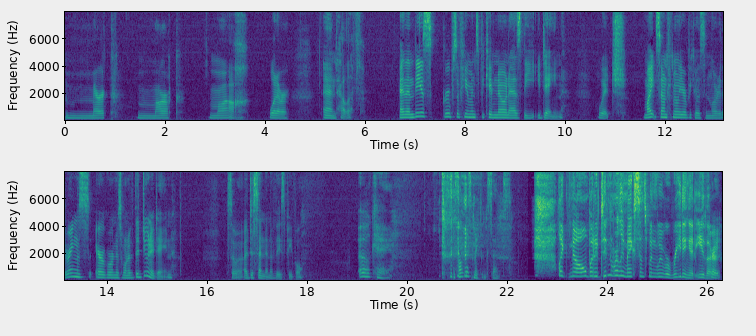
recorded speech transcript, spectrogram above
Merrick, Mark, Mach, whatever, and Heleth. And then these groups of humans became known as the Edain, which might sound familiar because in Lord of the Rings, Aragorn is one of the Dunedain. So a descendant of these people. Okay. Is all this making sense? Like no, but it didn't really make sense when we were reading it either. Great.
